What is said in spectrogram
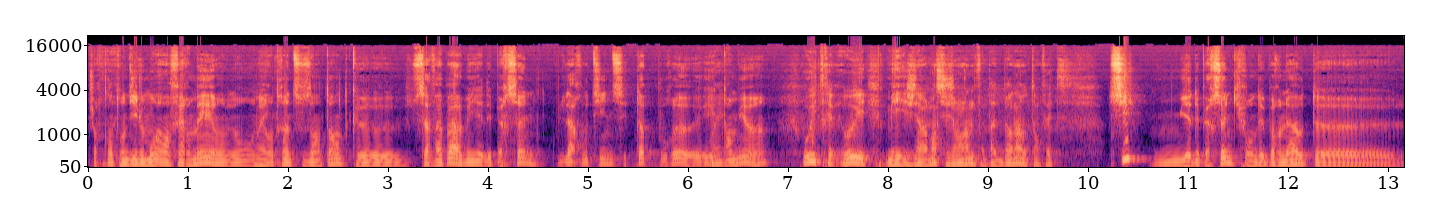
Genre quand on dit le mot enfermé, on, on est en train de sous-entendre que ça va pas. Mais il y a des personnes, la routine c'est top pour eux et tant mieux. Hein. Oui, très, oui, mais généralement ces gens-là ne font pas de burn-out en fait. Si, il y a des personnes qui font des burn-out euh,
